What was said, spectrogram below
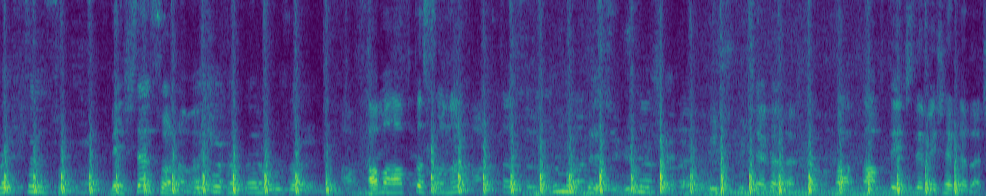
Beşten sonra. 5'ten sonra mı? Beşe kadar buradayım. Ama hafta sonu hafta sonu Cumartesi günü üçe kadar. 3 3'e kadar. Tamam. Ha- Hafta içi de 5'e kadar.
